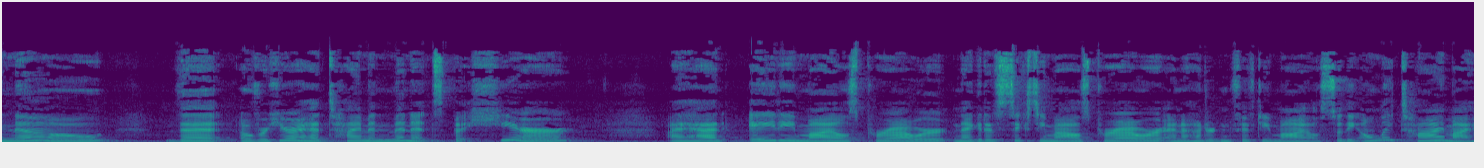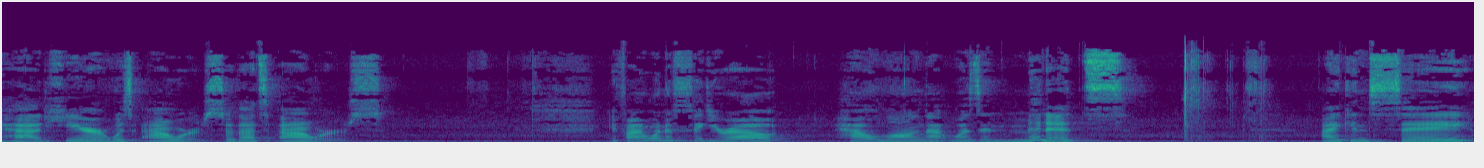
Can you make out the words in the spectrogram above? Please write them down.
know that over here I had time in minutes, but here I had 80 miles per hour, negative 60 miles per hour, and 150 miles. So the only time I had here was hours, so that's hours. If I want to figure out how long that was in minutes, I can say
